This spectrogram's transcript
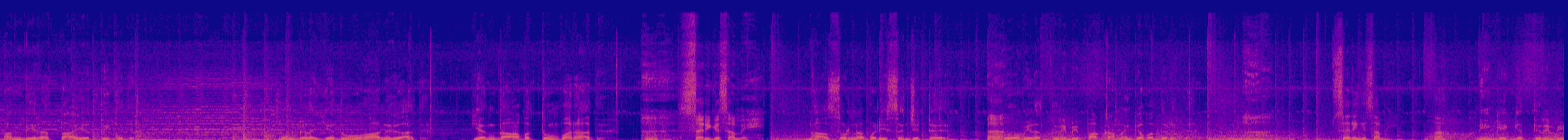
மந்திர தாயத்து இது. உங்களை எதுவும் அணுகாது எந்த ஆபத்தும் வராது. சரிங்க சாமி. நான் சொன்னபடி செஞ்சுட்டு கோவில திரும்பி பார்க்காம இங்க வந்துடுங்க. சரிங்க சாமி. நீங்க இங்க திரும்பி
